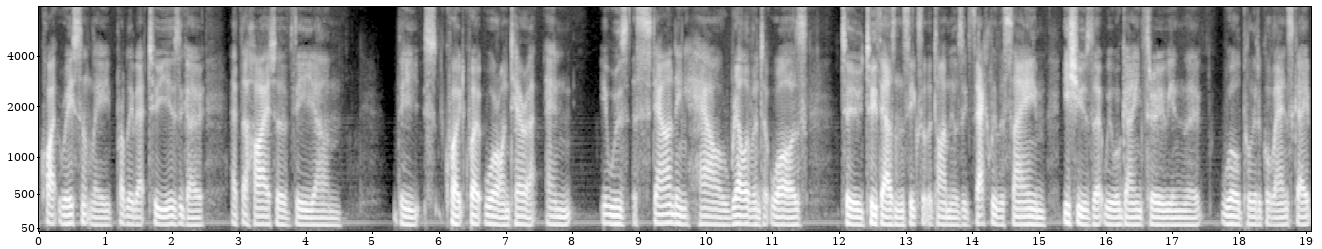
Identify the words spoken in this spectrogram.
quite recently, probably about two years ago, at the height of the um, the quote quote war on terror, and it was astounding how relevant it was to 2006 at the time. There was exactly the same issues that we were going through in the world political landscape,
